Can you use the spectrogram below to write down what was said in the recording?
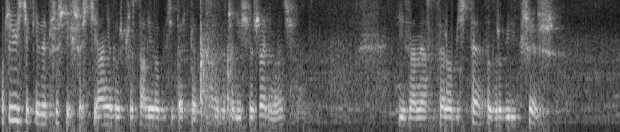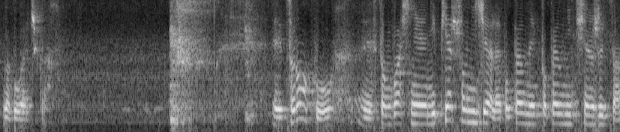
Oczywiście, kiedy przyszli chrześcijanie, to już przestali robić literkę T, ale zaczęli się żegnać i zamiast robić T, to zrobili krzyż na bułeczkach. Co roku, w tą właśnie nie pierwszą niedzielę po pełni, po pełni księżyca,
